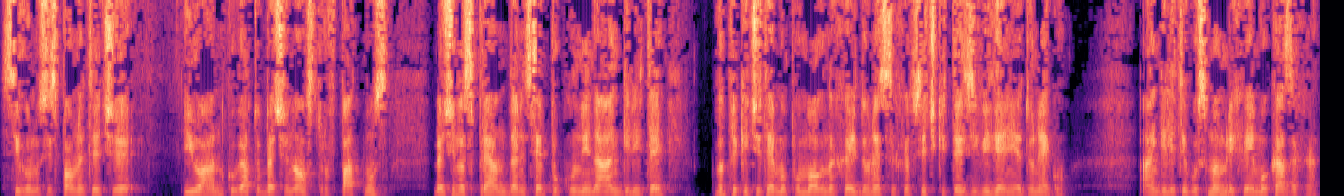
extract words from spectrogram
Сигурно си спомняте, че Йоанн, когато беше на остров Патмос, беше възпрян да не се поклони на ангелите, въпреки че те му помогнаха и донесаха всички тези видения до него. Ангелите го смъмриха и му казаха,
